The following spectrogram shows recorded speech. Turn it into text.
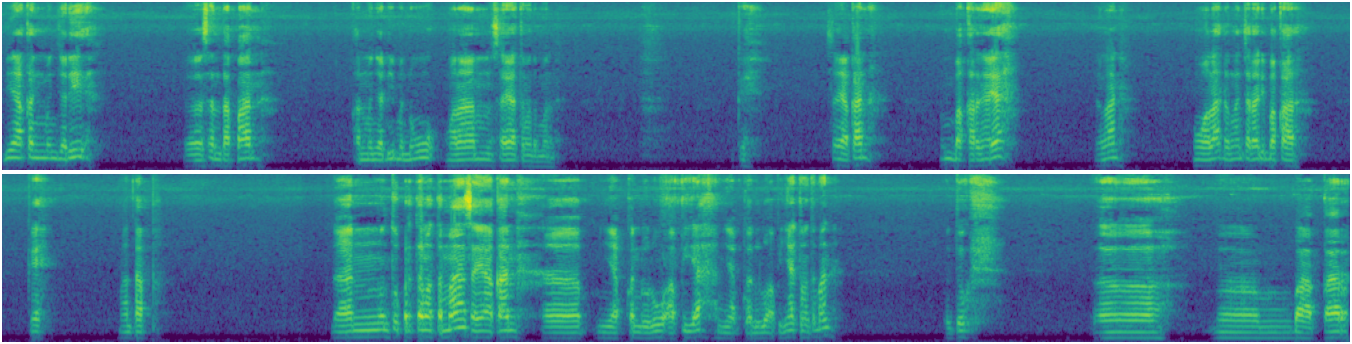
ini akan menjadi eh, santapan akan menjadi menu malam saya teman-teman. Oke saya akan membakarnya ya dengan mengolah dengan cara dibakar. Oke mantap. Dan untuk pertama-tama saya akan eh, menyiapkan dulu api ya menyiapkan dulu apinya teman-teman. Untuk eh, membakar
